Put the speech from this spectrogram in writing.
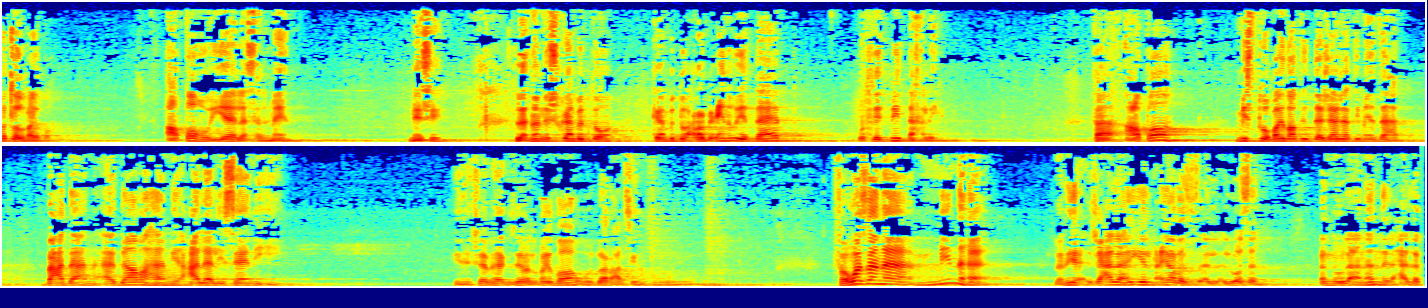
مثل البيضة. أعطاه إياه لسلمان. ماشي؟ لأنه شو كان بده؟ كان بده 40 وقية ذهب و300 نخلة فأعطاه مثل بيضة الدجاجة من ذهب بعد أن أدارها على لسانه. يعني شاب هيك جاب البيضاء ودار على لسانه. فوزن منها لأن هي جعلها هي المعيار الوزن. أنه لأن هن لك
